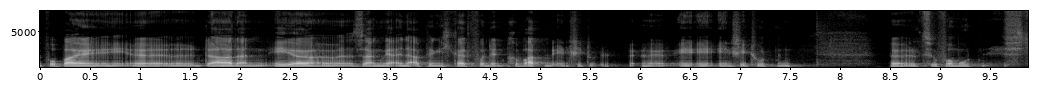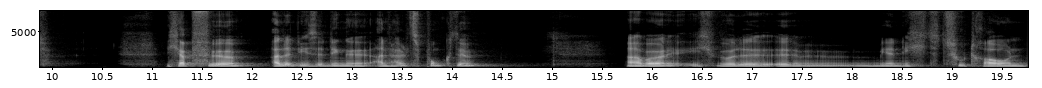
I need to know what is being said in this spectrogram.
Wobei äh, da dann eher, sagen wir, eine Abhängigkeit von den privaten Institu äh, Instituten äh, zu vermuten ist. Ich habe für alle diese Dinge Anhaltspunkte, aber ich würde äh, mir nicht zutrauen,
